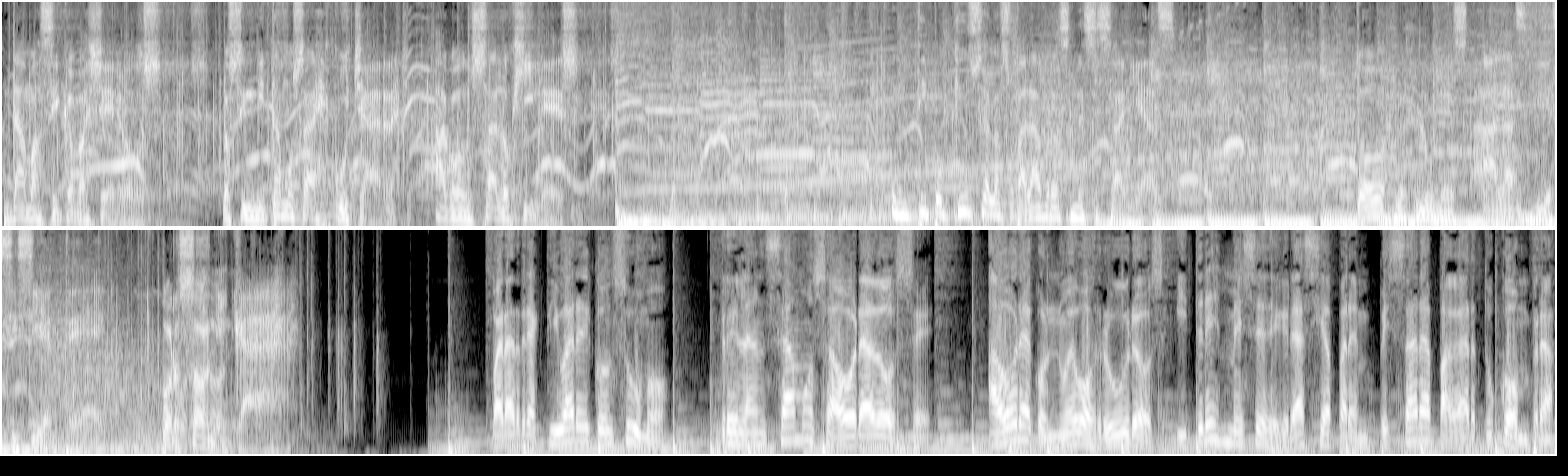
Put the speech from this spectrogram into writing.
Damas y caballeros, los invitamos a escuchar a Gonzalo Giles. Un tipo que usa las palabras necesarias. Todos los lunes a las 17. Por Sónica. Para reactivar el consumo, relanzamos Ahora 12. Ahora con nuevos rubros y tres meses de gracia para empezar a pagar tu compra,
